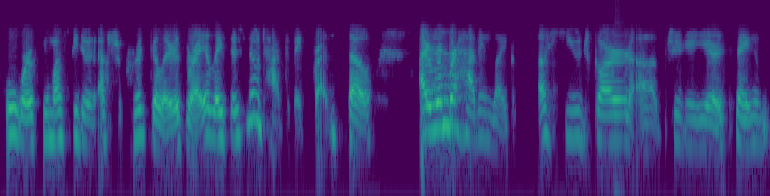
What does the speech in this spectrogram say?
schoolwork, you must be doing extracurriculars, right? Like there's no time to make friends. So I remember having like a huge guard up junior year saying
